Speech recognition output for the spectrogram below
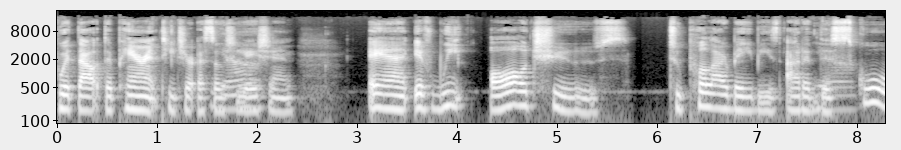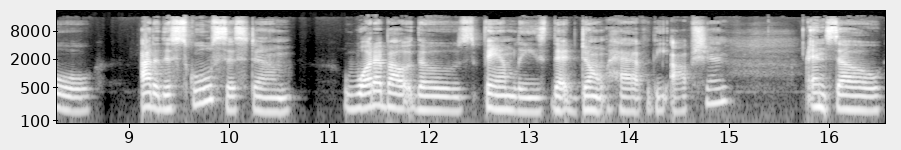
without the parent teacher association. Yeah. And if we all choose to pull our babies out of this school, out of this school system, what about those families that don't have the option? And so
